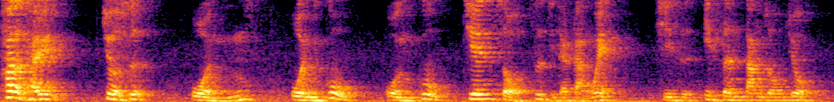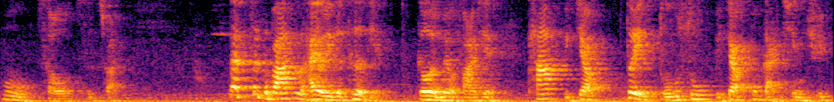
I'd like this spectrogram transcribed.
他的财运就是稳稳固。稳固坚守自己的岗位，其实一生当中就不愁吃穿。那这个八字还有一个特点，各位有没有发现？他比较对读书比较不感兴趣。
